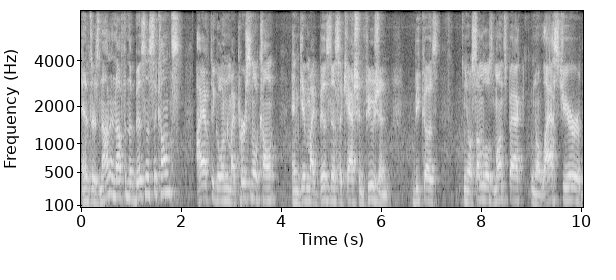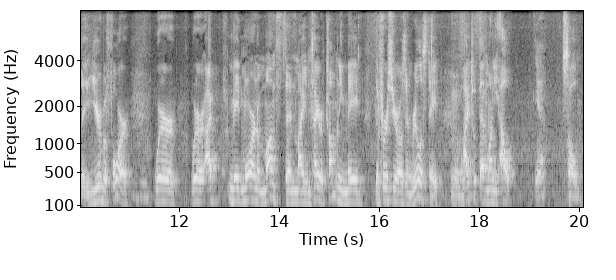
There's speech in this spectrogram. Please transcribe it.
And if there's not enough in the business accounts, I have to go into my personal account and give my business a cash infusion because you know some of those months back, you know, last year or the year before where where I made more in a month than my entire company made the first year I was in real estate, mm-hmm. I took that money out. yeah. So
